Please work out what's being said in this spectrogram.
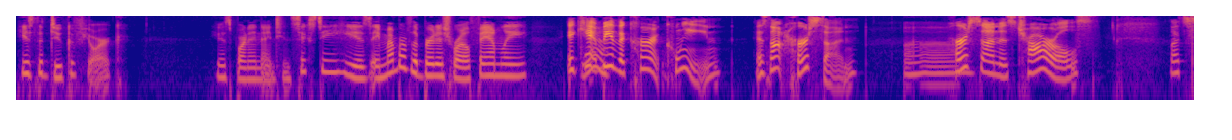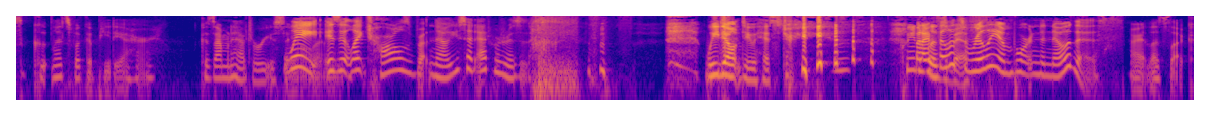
He's the Duke of York. He was born in 1960. He is a member of the British royal family. It can't Yeah. be the current queen. It's not her son. Uh, Her son is Charles. Let's let's Wikipedia her because I'm gonna have to re-say. all Wait, that. is it like Charles? Bro- no, you said Edward was. we don't do history, Queen but I feel it's really important to know this. All right, let's look.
